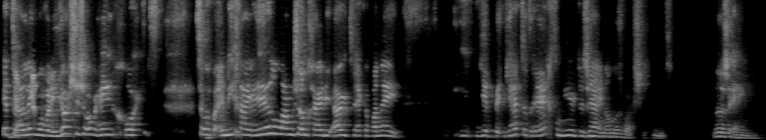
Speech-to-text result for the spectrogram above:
Je hebt er alleen maar van die jasjes overheen gegooid. Zo, en die ga je heel langzaam ga je die uittrekken van, hé, hey, je, je hebt het recht om hier te zijn, anders was je het niet. Dat is één.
